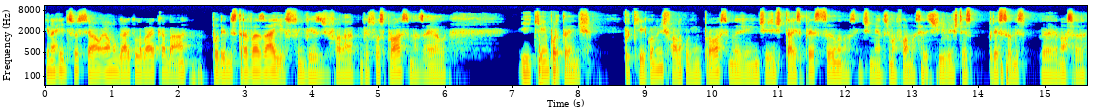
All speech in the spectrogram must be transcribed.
E na rede social é um lugar que ela vai acabar podendo extravasar isso, em vez de falar com pessoas próximas a ela. E que é importante, porque quando a gente fala com alguém próximo da gente, a gente está expressando nossos sentimentos de uma forma assertiva, a gente está expressando é, nossa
